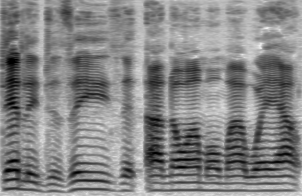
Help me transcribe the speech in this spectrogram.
deadly disease that I know I'm on my way out.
